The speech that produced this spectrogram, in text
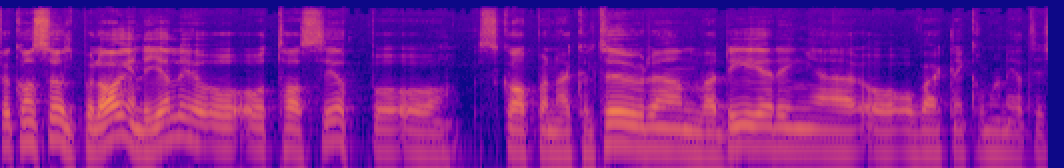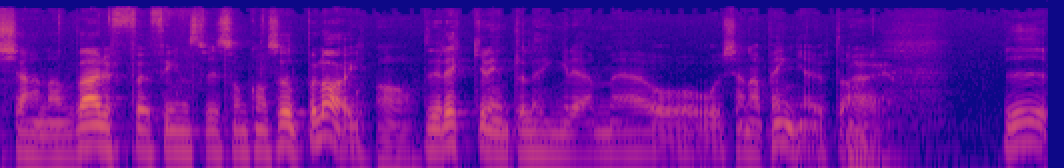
för konsultbolagen, det gäller ju att, att ta sig upp och, och skapa den här kulturen, värderingar och, och verkligen komma ner till kärnan. Varför finns vi som konsultbolag? Ja. Det räcker inte längre med att, att tjäna pengar. Utan Nej. vi,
